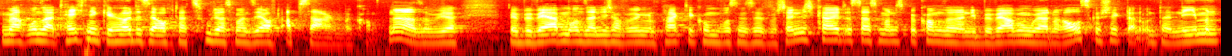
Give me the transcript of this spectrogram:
nach unserer Technik gehört es ja auch dazu, dass man sehr oft Absagen bekommt. Ne? Also wir, wir bewerben uns ja nicht auf irgendein Praktikum, wo es eine Selbstverständlichkeit ist, dass man es bekommt, sondern die Bewerbungen werden rausgeschickt an Unternehmen,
